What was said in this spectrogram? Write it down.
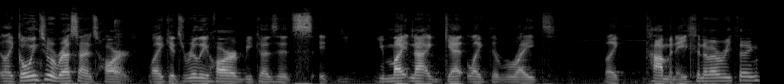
like going to a restaurant is hard. Like it's really hard because it's it you might not get like the right like combination of everything.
